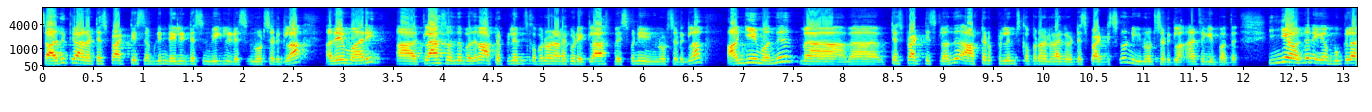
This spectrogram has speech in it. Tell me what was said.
ஸோ அதுக்கான டெஸ்ட் ப்ராக்டிஸ் அப்படின்னு daily test weekly test notes எடுக்கலாம். அதே மாதிரி கிளாஸ் வந்து பார்த்தீங்கன்னா ஆஃப்டர் ப்ரிலிம்ஸ்க்கு அப்புறம் நடக்கக்கூடிய கிளாஸ் பேஸ் பண்ணி நீங்கள் நோட்ஸ் எடுக்கலாம். அங்கேயும் வந்து டெஸ்ட் ப்ராக்டிஸ்ல வந்து ஆஃப்டர் பிலிம்ஸ்க்கு அப்புறம் நடக்கிற டெஸ்ட் ப்ராக்டிஸ்க்கும் நீங்க நோட்ஸ் எடுக்கலாம். ஆன்சர் பார்த்து. இங்கே வந்து நீங்க புக்கில்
